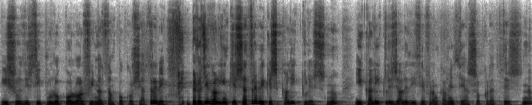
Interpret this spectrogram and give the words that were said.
Y su discípulo Polo al final tampoco se atreve. Pero llega alguien que se atreve, que es Calicles, ¿no? Y Calicles ya le dice francamente a Sócrates, ¿no?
